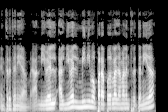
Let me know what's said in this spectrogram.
entretenida. A nivel, al nivel mínimo para poderla llamar entretenida.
